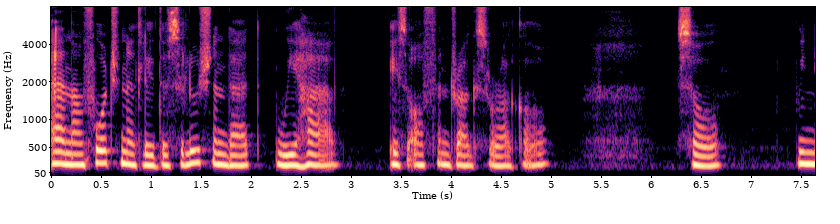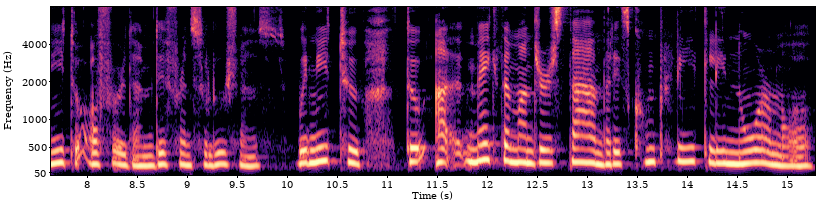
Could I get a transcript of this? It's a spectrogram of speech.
And unfortunately, the solution that we have is often drugs or alcohol. So we need to offer them different solutions. We need to, to uh, make them understand that it's completely normal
